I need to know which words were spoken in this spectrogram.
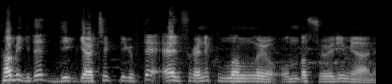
Tabii ki de gerçek drift'te el freni kullanılıyor. Onu da söyleyeyim yani.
